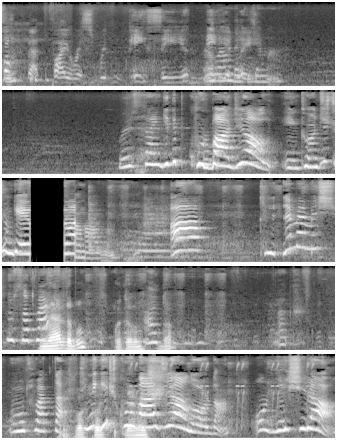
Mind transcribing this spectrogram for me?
Fuck that virus-ridden PC Babam da immediately. Ve sen gidip kurbağacı al ilk önce çünkü ev lazım. Aa, kilitlememiş bu sefer. Nerede bu? Bakalım buradan. Bak, mutfakta. Mutfakta Şimdi git kilitlemiş. kurbağacı al oradan. O yeşili al.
